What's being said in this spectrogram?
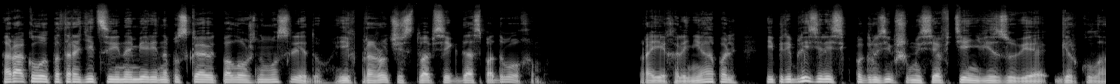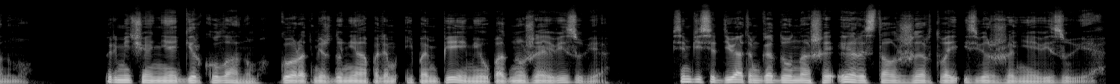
Оракулы по традиции намеренно пускают по ложному следу, их пророчество всегда с подвохом. Проехали Неаполь и приблизились к погрузившемуся в тень Везувия Геркулануму. Примечание Геркуланум – город между Неаполем и Помпеями у подножия Везувия. В 79 году нашей эры стал жертвой извержения Везувия.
